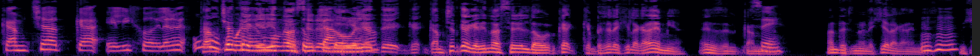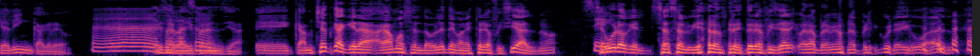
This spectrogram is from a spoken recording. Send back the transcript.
Kamchatka, el hijo de la novia. Hubo Kamchatka como en algún queriendo hacer el doblete. Kamchatka queriendo hacer el doblete. Que, empezó a elegir la academia. Ese es el cambio. Sí. Antes no elegía la academia. Ujú. Elegía el Inca, creo. Ah, Esa es la razón. diferencia. Eh, Kamchatka, que era hagamos el doblete con la historia oficial, ¿no? Sí. Seguro que ya se olvidaron de la historia oficial y van a premiar una película igual,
